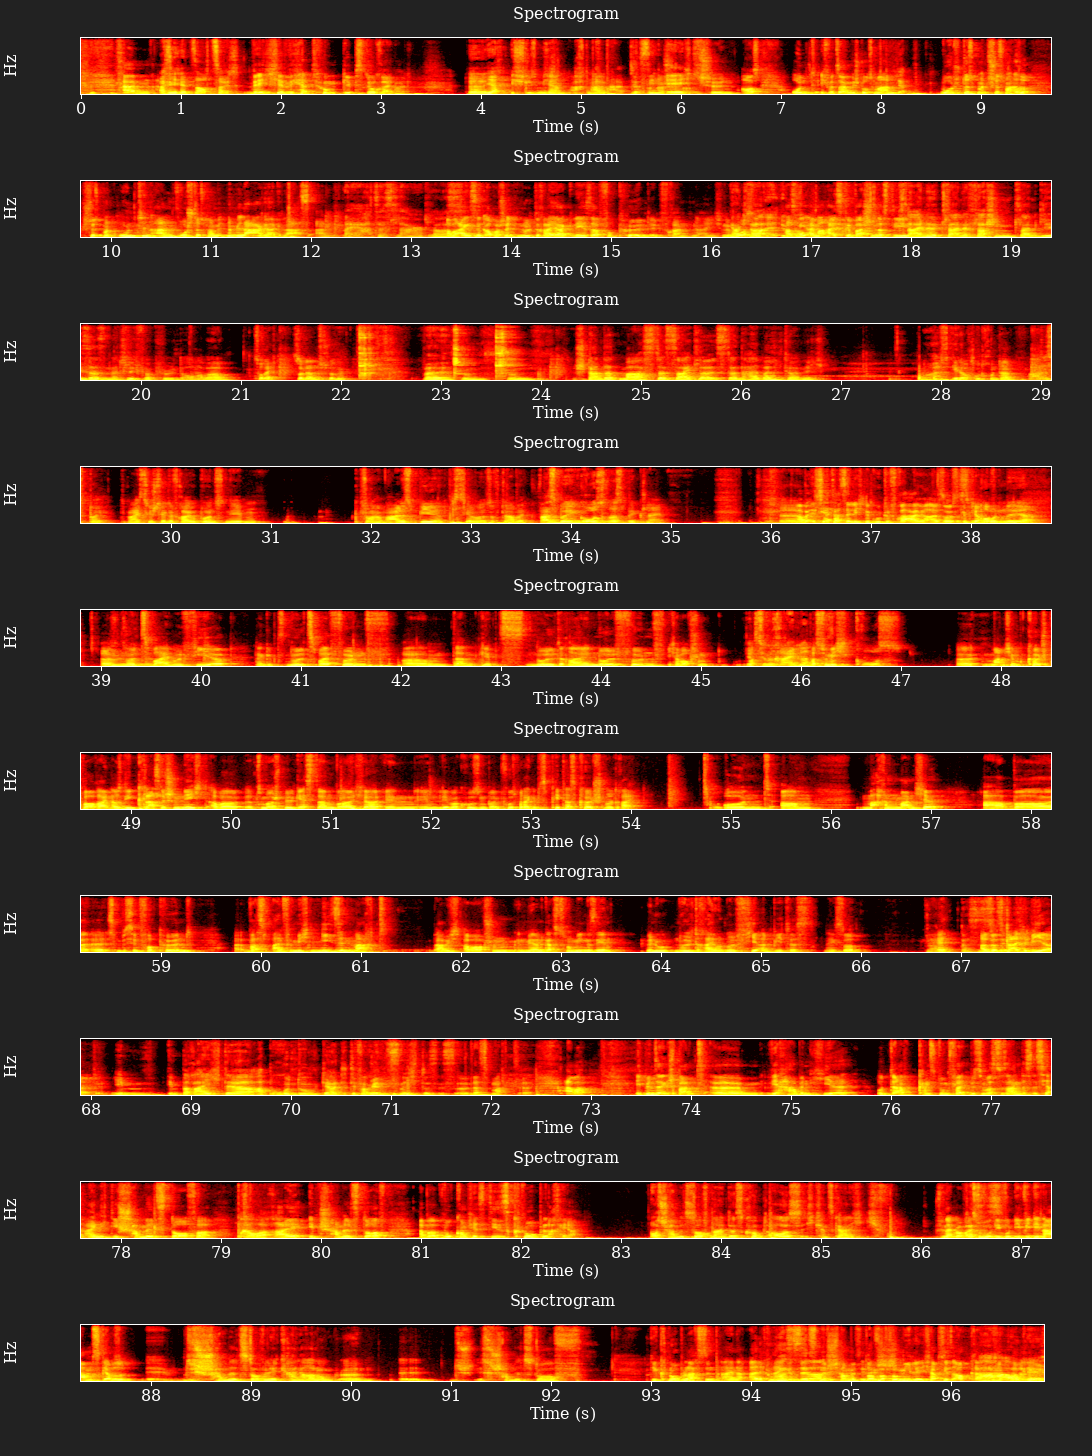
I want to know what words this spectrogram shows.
Ähm, Also jetzt auch Zeit. welche Wertung gibst du, Reinhold? Äh, ja, ich schließe mich an. 8,5. Das sieht echt schön aus. Und ich würde sagen, wir stoßen mal an. Wo stößt man, stößt man, also stößt man unten an, wo stößt man mit einem Lagerglas an? Naja, das Lagerglas. Aber eigentlich sind auch wahrscheinlich 03er Gläser verpönt in Franken eigentlich. Ne? Ja, hast du- klar, hast du die einmal heiß gewaschen, dass die. kleine, kleine Flaschen, kleine Gläser sind natürlich verpönt auch, aber Zurecht. So, dann stoßen wir. weil so ein, so ein Standardmaß des Seidler ist dann ein halber Liter, nicht? Oh, das geht auch gut runter. Das ist bei, die meistgestellte Frage bei uns neben. Gibt es auch normales Bier? Ist hier bei uns auf der Arbeit. Was ist bei Ihnen groß, was ist bei Ihnen klein? Äh, Aber ist ja tatsächlich eine gute Frage. Also es gibt ja auch Runde, ja. ähm, 0204, dann gibt es 025, ähm, dann gibt es 0305. Ich habe auch schon Jetzt im Rheinland. was für mich groß. äh, manche Kölschbrauereien, also die klassischen nicht, aber äh, zum Beispiel gestern war ich ja in, in Leverkusen beim Fußball, da gibt es Peters Kölsch 03. Und ähm, machen manche, aber äh, ist ein bisschen verpönt. Was halt für mich nie Sinn macht, habe ich aber auch schon in mehreren Gastronomien gesehen, wenn du 03 und 04 anbietest. Dann denk ich so, hä? das also das gleiche Bier. Im, Im Bereich der Abrundung, ja, die Differenz, nicht? Das ist. Ähm, Das macht. Äh, aber ich bin sehr gespannt. Ähm, wir haben hier, und da kannst du vielleicht ein bisschen was zu sagen, das ist ja eigentlich die Schammelsdorfer Brauerei in Schammelsdorf. Aber wo kommt jetzt dieses Knoblauch her? aus Schammelsdorf? Nein, das kommt aus, ich kann es gar nicht. Ich, Nein, aber weißt du, wo die, wo die, wie die Namen sind? Also, Schammelsdorf, nee, keine Ahnung. Ähm, äh, ist Schammelsdorf. die Knoblauch sind eine alteingesessene Schammelsdorfer Familie. Ich habe es jetzt auch gerade Ah, okay.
